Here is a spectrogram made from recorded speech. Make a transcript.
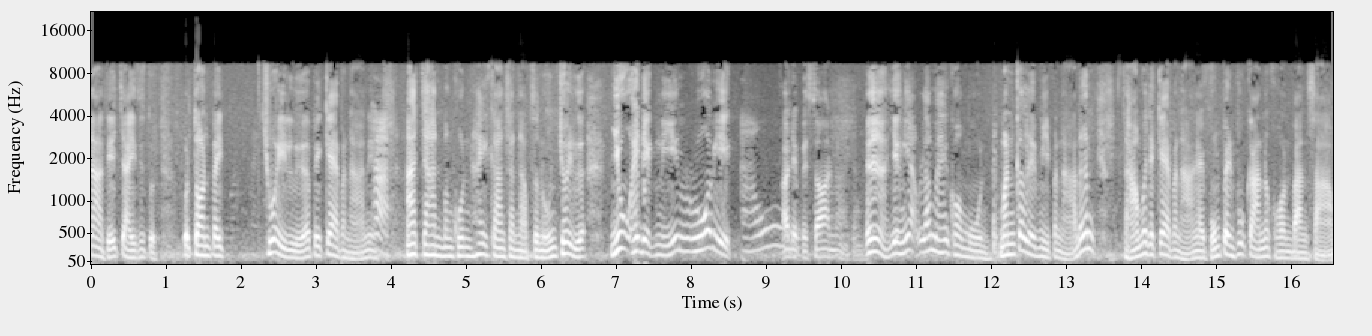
น่าเสียใจที่สุดว่าตอนไปช่วยเหลือไปแก้ปัญหาเนี่ย ค่ะ อาจารย์บางคนให้การสนับสนุนช่วยเหลือ ยุให้เด็กหนีรั้วไปอีก เอา เอาเด็กไปซ่อนหน่อยจัง เอออย่างเงี้ยแล้วไม่ให้ข้อมูล มันก็เลยมีปัญหาดังนั้นถามว่าจะแก้ปัญหาไง ผมเป็นผู้การนครบาลสาม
